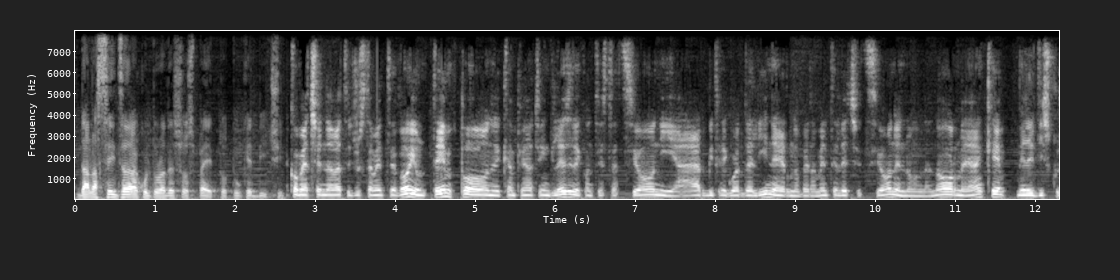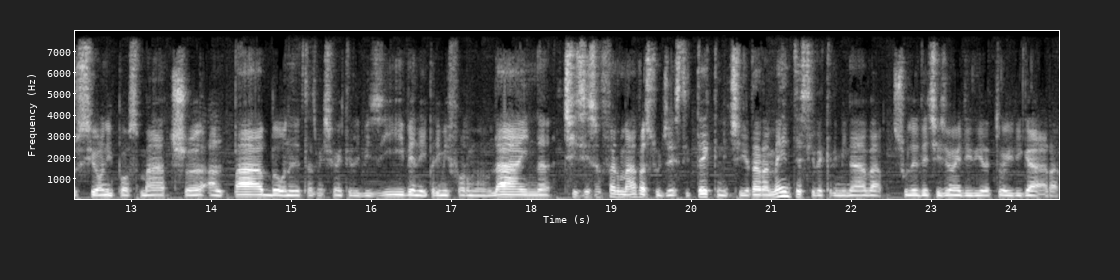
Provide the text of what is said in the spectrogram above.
dall'assenza della cultura del sospetto tu che dici? Come accennavate giustamente voi un tempo nel campionato inglese le contestazioni a arbitri e guardaline erano veramente l'eccezione non la norma e anche nelle discussioni post match al pub o nelle trasmissioni televisive, nei primi forum online, ci si soffermava su gesti tecnici, raramente si recriminava sulle decisioni dei direttori di gara.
